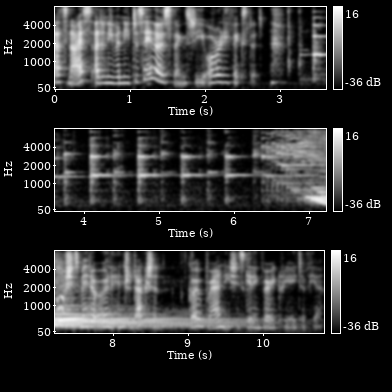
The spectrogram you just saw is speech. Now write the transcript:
that's nice. I didn't even need to say those things. She already fixed it. oh, she's made her own introduction. Go Brandy, she's getting very creative here.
